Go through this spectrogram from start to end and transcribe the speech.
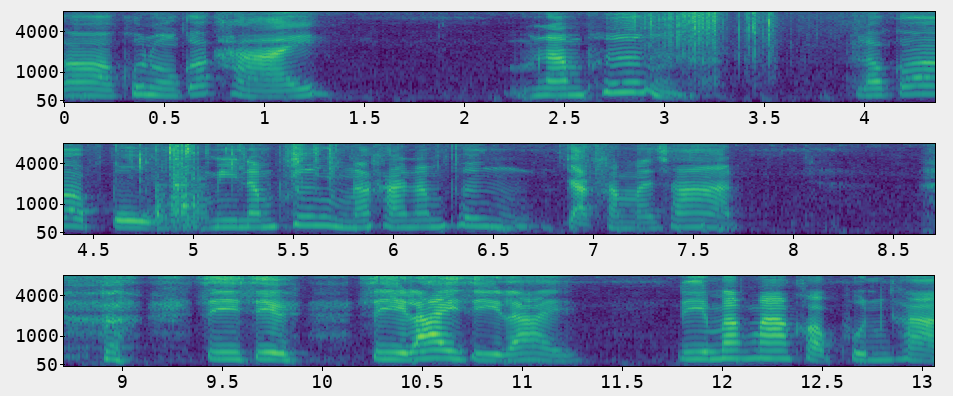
ก็คุณหนูก็ขายน้ำผึ้งแล้วก็ปลูกมีน้ำผึ้งนะคะ น้ำผึ้งจากธรรมชาติสี่สี่สี่ไร่สี่ไร่ ดีมากๆขอบคุณค่ะ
